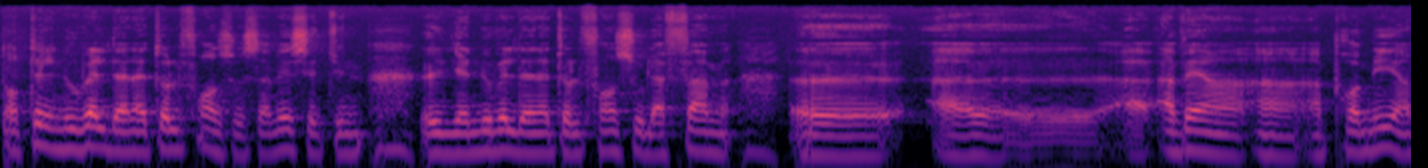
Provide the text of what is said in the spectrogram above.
dans telle nouvelle d'Anatole France. Vous savez, c'est une, il y a une nouvelle d'Anatole France où la femme euh, avait un, promis, un,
